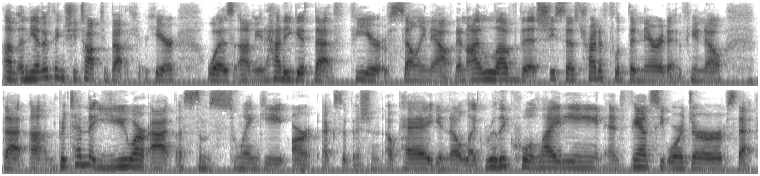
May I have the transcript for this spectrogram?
um, and the other thing she talked about here was, um, you know, how do you get that fear of selling out? And I love this. She says, try to flip the narrative, you know, that um, pretend that you are at a, some swanky art exhibition, okay? You know, like really cool lighting and fancy hors d'oeuvres that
